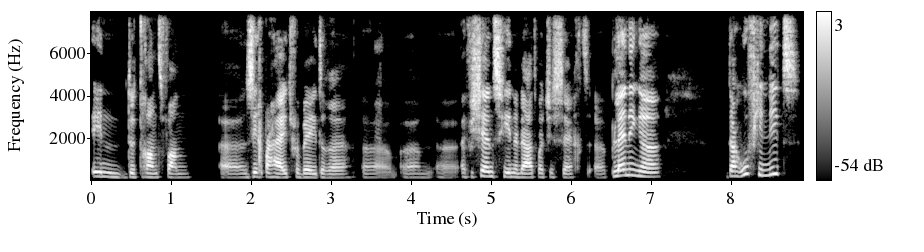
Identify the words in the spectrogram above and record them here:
in de trant van eh, zichtbaarheid verbeteren, eh, ehm, eh, efficiëntie inderdaad, wat je zegt, eh, planningen. Daar hoef je niet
